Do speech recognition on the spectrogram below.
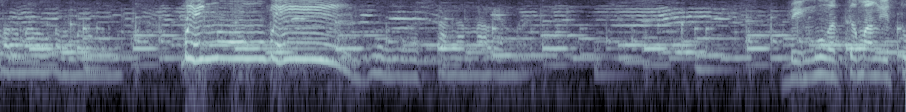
ngurung bau ngurung bau bingung bingung sangat nalema bingung ngetemang itu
